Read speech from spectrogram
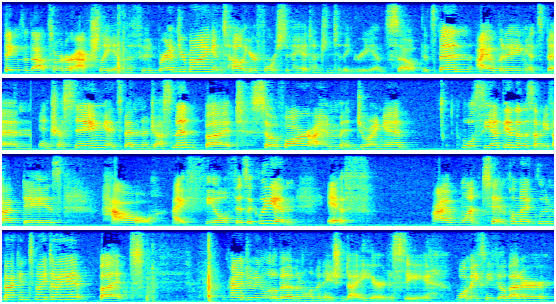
things of that sort are actually in the food brands you're buying until you're forced to pay attention to the ingredients. So it's been eye-opening, it's been interesting, it's been an adjustment, but so far I'm enjoying it. We'll see at the end of the 75 days how I feel physically and if I want to implement gluten back into my diet, but I'm kind of doing a little bit of an elimination diet here to see what makes me feel better,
